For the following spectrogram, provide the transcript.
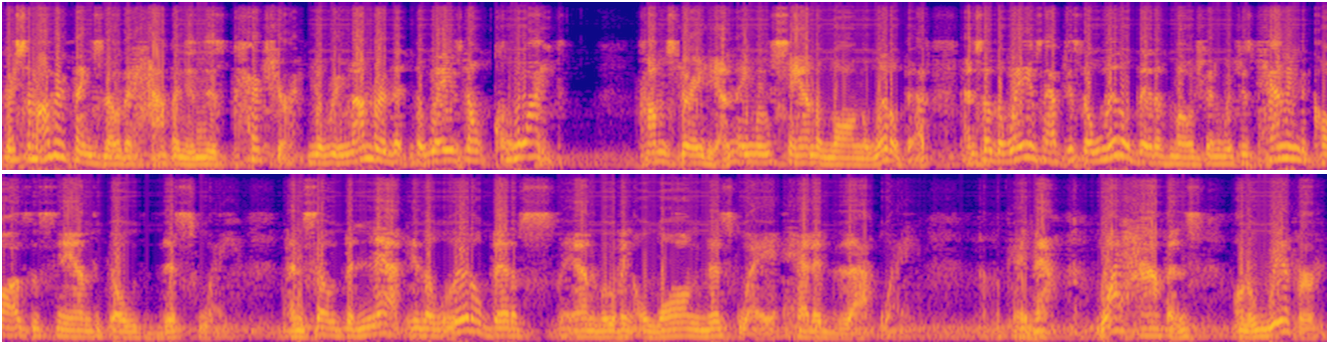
There's some other things, though, that happen in this picture. You'll remember that the waves don't quite come straight in. They move sand along a little bit. And so the waves have just a little bit of motion, which is tending to cause the sand to go this way. And so the net is a little bit of sand moving along this way, headed that way. Okay, now, what happens on a river,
